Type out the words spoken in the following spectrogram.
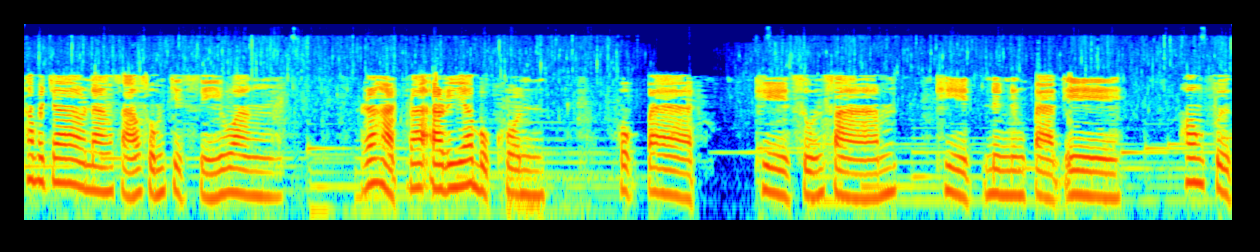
ข้าพเจ้านางสาวสมจิตศรีวัง รหัสพระอริยบุคคล 68ขีด03 ขีด 118เอห้องฝึก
